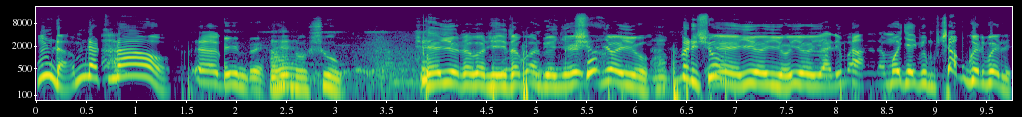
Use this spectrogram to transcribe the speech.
Muda, muda tunao. Inde. Ndo shoe. Eh, hiyo itakuwa itakuwa ndio yenyewe hiyo hiyo Kumbe ni show. Eh, hiyo hiyo hiyo hiyo na moja hivi mshapu kweli kweli.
